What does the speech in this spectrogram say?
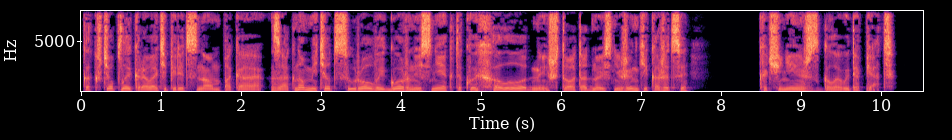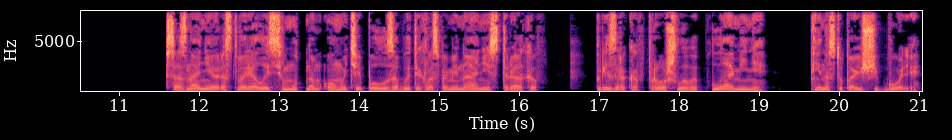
как в теплой кровати перед сном, пока за окном метет суровый горный снег, такой холодный, что от одной снежинки, кажется, коченеешь с головы до пят. Сознание растворялось в мутном омуте полузабытых воспоминаний, страхов, призраков прошлого, пламени и наступающей боли.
